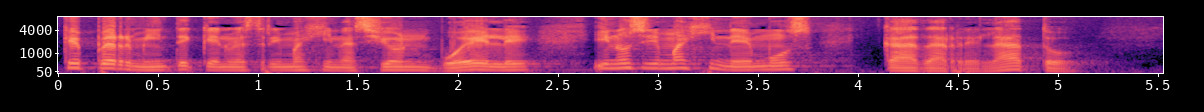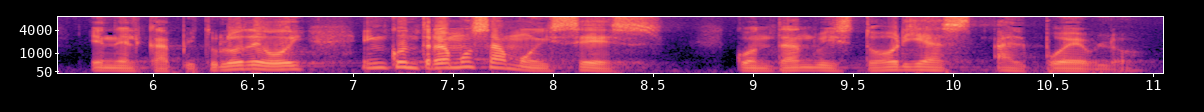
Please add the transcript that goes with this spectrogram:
que permiten que nuestra imaginación vuele y nos imaginemos cada relato. En el capítulo de hoy encontramos a Moisés contando historias al pueblo.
